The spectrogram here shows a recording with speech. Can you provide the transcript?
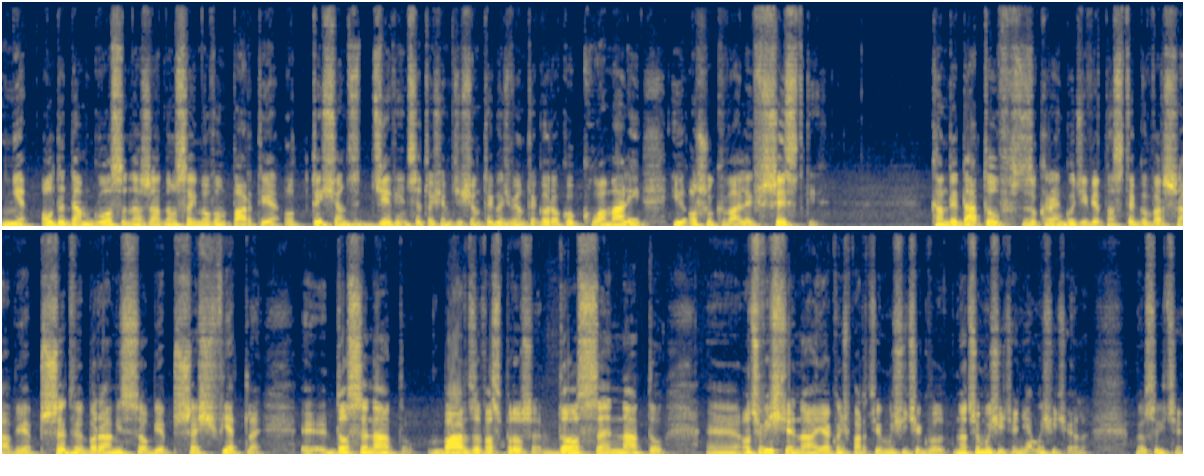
Nie oddam głosu na żadną sejmową partię. Od 1989 roku kłamali i oszukiwali wszystkich kandydatów z okręgu 19 w Warszawie przed wyborami sobie prześwietlę y, do Senatu. Bardzo was proszę, do Senatu. E, oczywiście na jakąś partię musicie, znaczy musicie, nie musicie, ale głosujcie.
